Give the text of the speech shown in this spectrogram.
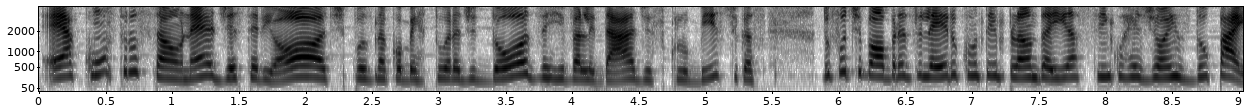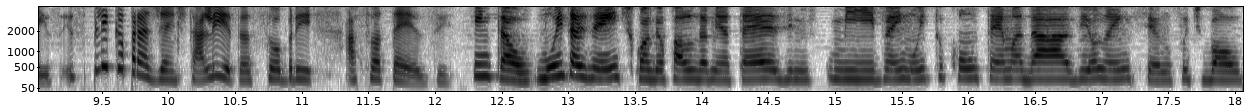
é a construção né, de estereótipos na cobertura de 12 rivalidades clubísticas do futebol brasileiro, contemplando aí as cinco regiões do país. Explica pra gente, Talita, sobre a sua tese. Então, muita gente, quando eu falo da minha tese, me, me vem muito com o tema da violência no futebol.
